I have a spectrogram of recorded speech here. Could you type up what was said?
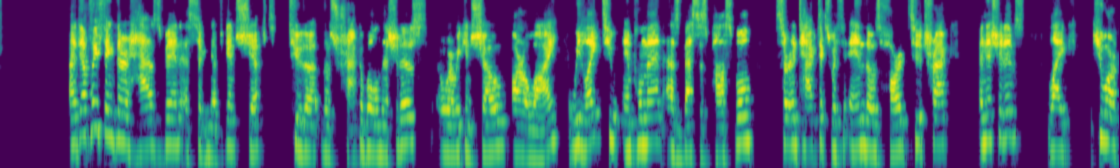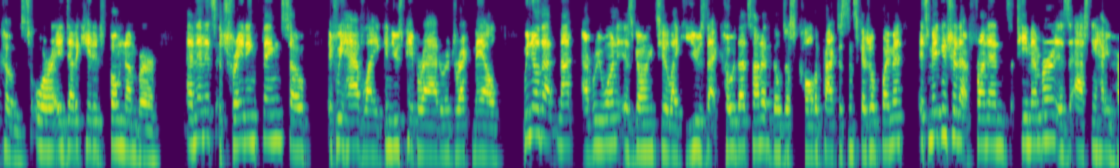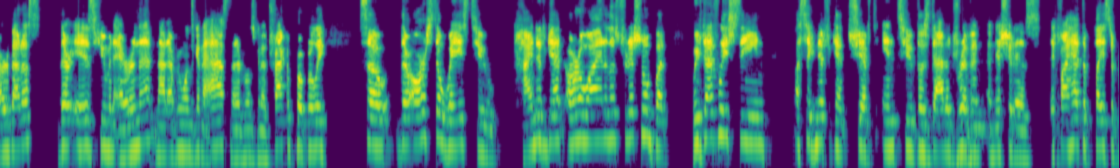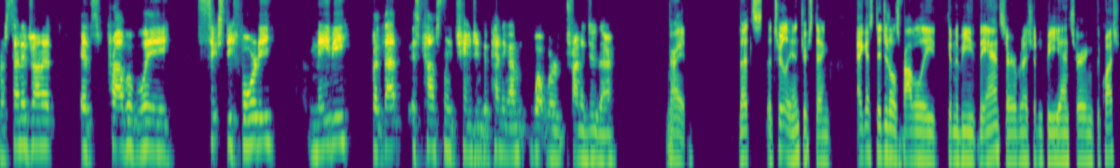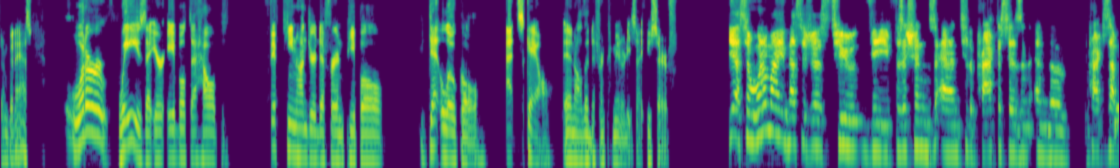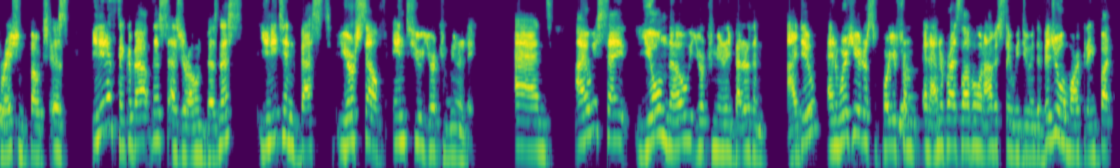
I definitely think there has been a significant shift to the, those trackable initiatives where we can show ROI. We like to implement as best as possible certain tactics within those hard to track initiatives, like QR codes or a dedicated phone number. And then it's a training thing. So if we have like a newspaper ad or a direct mail, we know that not everyone is going to like use that code that's on it. They'll just call the practice and schedule appointment. It's making sure that front end team member is asking how you heard about us. There is human error in that. Not everyone's going to ask, not everyone's going to track appropriately. So there are still ways to kind of get ROI out of those traditional, but we've definitely seen a significant shift into those data driven initiatives. If I had to place a percentage on it, it's probably 60 40, maybe, but that is constantly changing depending on what we're trying to do there. Right. That's that's really interesting. I guess digital is probably going to be the answer, but I shouldn't be answering the question I'm going to ask. What are ways that you're able to help 1500 different people get local at scale in all the different communities that you serve? Yeah, so one of my messages to the physicians and to the practices and, and the practice operation folks is you need to think about this as your own business. You need to invest yourself into your community. And I always say, you'll know your community better than I do. And we're here to support you from an enterprise level. And obviously, we do individual marketing, but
